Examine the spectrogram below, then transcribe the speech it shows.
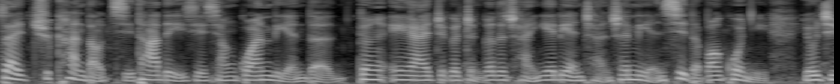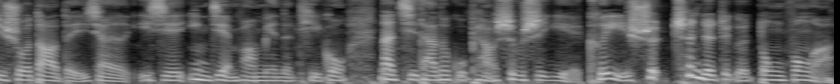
再去看到其他的一些相关联的，跟 AI 这个整个的产业链产生联系的，包括你尤其说到的一些一些硬件方面的提供，那其他的股票是不是也可以顺趁着这个东风啊，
